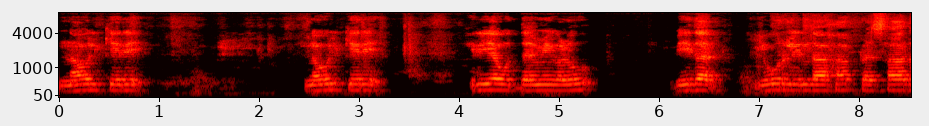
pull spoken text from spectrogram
ನವಲ್ಕೆರೆ ನವಲ್ಕೆರೆ ಹಿರಿಯ ಉದ್ಯಮಿಗಳು, ಬೀದರ್ ಇವರಿಂದ ಪ್ರಸಾದ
